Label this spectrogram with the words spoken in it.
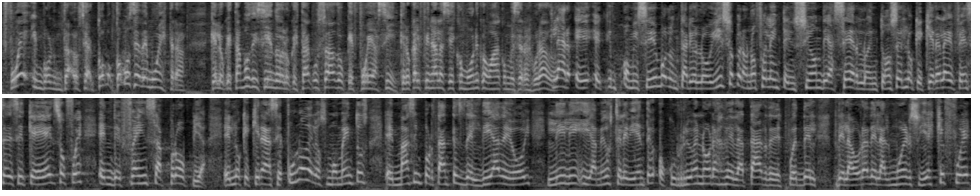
fue involuntario. O sea, ¿cómo, ¿cómo se demuestra que lo que estamos diciendo de lo que está acusado que fue así? Creo que al final así es como único van a convencer al jurado. Claro, eh, eh, homicidio involuntario lo hizo, pero no fue la intención de hacerlo. Entonces lo que quiere la defensa es decir que eso fue en defensa propia. Es lo que quieren hacer. Uno de los momentos eh, más importantes del día de hoy, Lili y amigos televidentes, ocurrió en horas de la tarde, después del, de la hora del almuerzo, y es que fue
